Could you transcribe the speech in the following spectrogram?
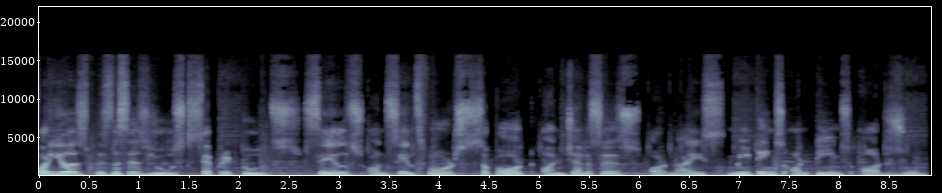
For years, businesses used separate tools. Sales on Salesforce, support on Genesys or NICE, meetings on Teams or Zoom.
